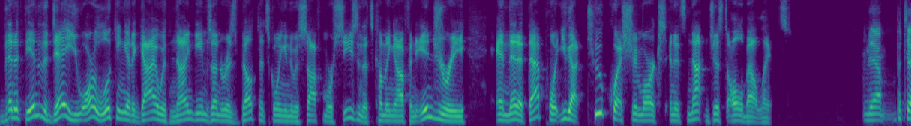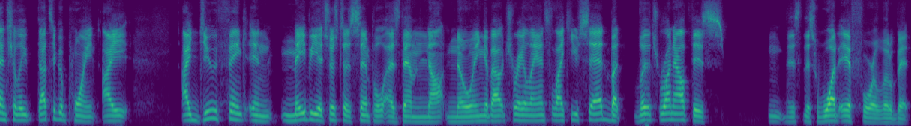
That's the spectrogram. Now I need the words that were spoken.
then at the end of the day, you are looking at a guy with nine games under his belt that's going into his sophomore season that's coming off an injury. And then at that point, you got two question marks, and it's not just all about Lance. Yeah, potentially. That's a good point. I I do think and maybe it's just as simple as them not knowing about Trey Lance, like you said, but let's run out this this this what if for a little bit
